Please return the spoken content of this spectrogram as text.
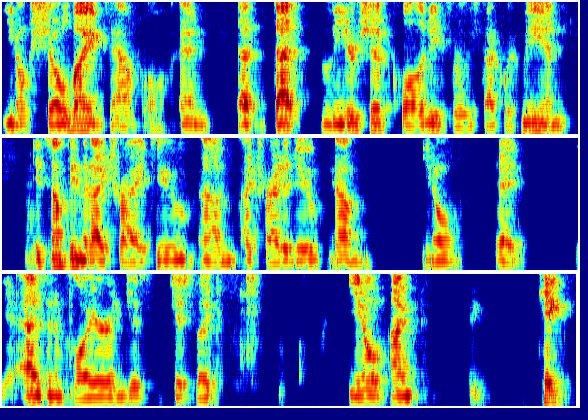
you know show by example and that that leadership quality has really stuck with me and it's something that i try to um, i try to do um, you know it, as an employer and just just like you know i'm take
